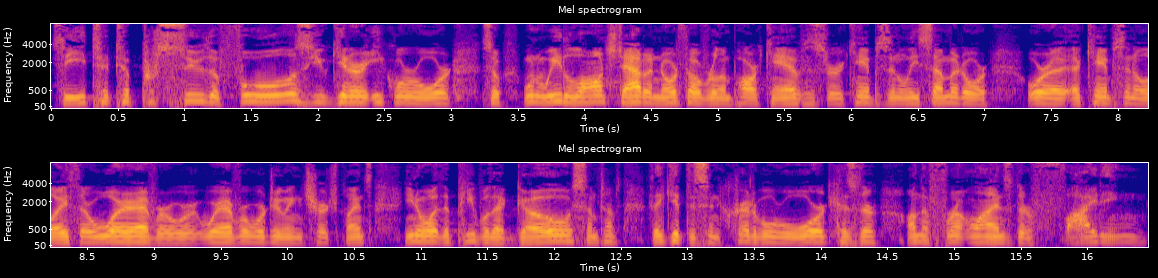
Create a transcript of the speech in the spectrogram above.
See, to, to pursue the fools, you get an equal reward. So when we launched out a North Overland Park campus or a campus in Lee Summit or, or a, a campus in Olathe or wherever, wherever we're doing church plants, you know what? The people that go, sometimes they get this incredible reward because they're on the front lines, they're fighting.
